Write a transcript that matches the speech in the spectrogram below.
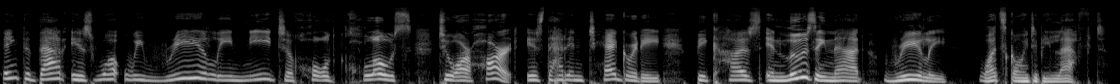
think that that is what we really need to hold close to our heart is that integrity because in losing that really what's going to be left?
